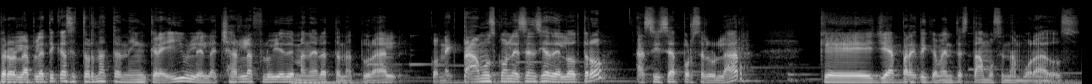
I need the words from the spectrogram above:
pero la plática se torna tan increíble, la charla fluye de manera tan natural conectamos con la esencia del otro, así sea por celular, que ya prácticamente estamos enamorados.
